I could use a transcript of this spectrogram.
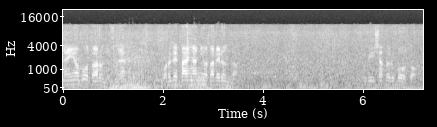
専用ボートあるんですね。これで対岸に渡れるんだ。フリーシャトルボート。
